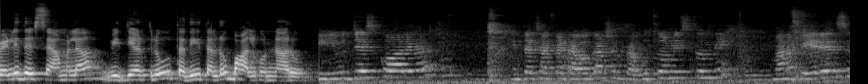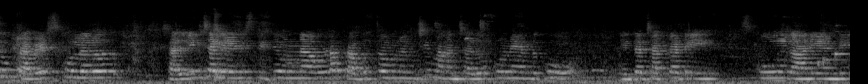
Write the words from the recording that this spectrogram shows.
వెల్లిదే శ్యామల విద్యార్థులు తదితరులు పాల్గొన్నారు. యూజ్ చేసుకోవాలి ఇంత చక్కటి అవకాశం ప్రభుత్వం ఇస్తుంది. మన పేరెంట్స్ ప్రైవేట్ స్కూళ్ళలో చదివించలేని స్థితి ఉన్నా కూడా ప్రభుత్వం నుంచి మనం చదువుకునేందుకు ఇంత చక్కటి స్కూల్ కానివ్వండి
